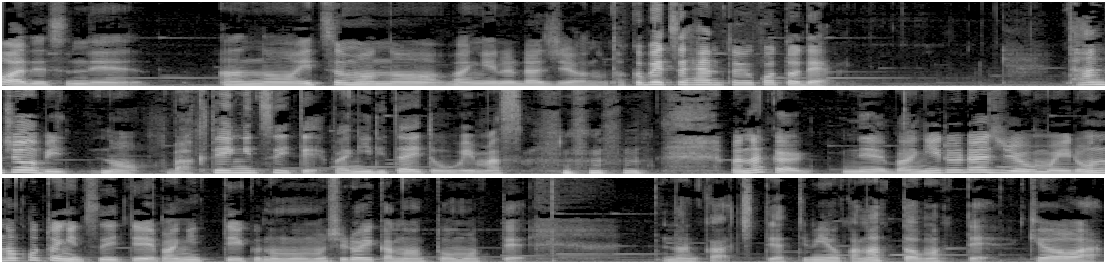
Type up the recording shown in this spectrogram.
はですねあのいつものバニルラジオの特別編ということで誕生日のバク転についてバニりたいと思います。まあなんかねバニルラジオもいろんなことについてバニっていくのも面白いかなと思ってなんかちょっとやってみようかなと思って今日は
